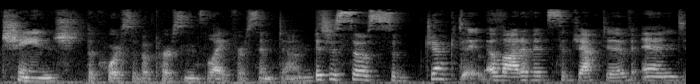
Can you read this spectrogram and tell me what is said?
change the course of a person's life or symptoms. It's just so subjective. A lot of it's subjective, and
